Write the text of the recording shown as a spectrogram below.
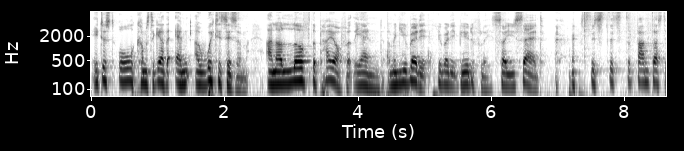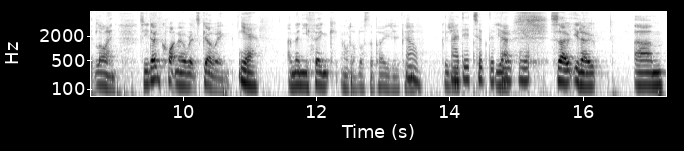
It just all comes together and a witticism. And I love the payoff at the end. I mean, you read it, you read it beautifully. So you said, it's, it's, it's a fantastic line. So you don't quite know where it's going. Yeah. And then you think, oh, I've lost the page here. 'cause Oh, 'cause I did took the Yeah. yeah. yeah. So, you know, um,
